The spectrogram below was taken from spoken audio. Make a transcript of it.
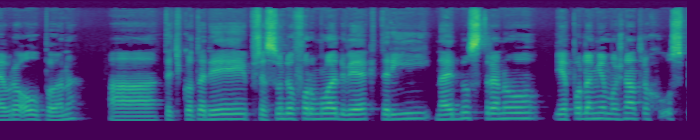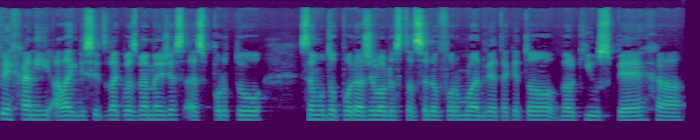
Euro Open, a teďko tedy přesun do Formule 2, který na jednu stranu je podle mě možná trochu uspěchaný, ale když si to tak vezmeme, že z e-sportu se mu to podařilo dostat se do Formule 2, tak je to velký úspěch a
